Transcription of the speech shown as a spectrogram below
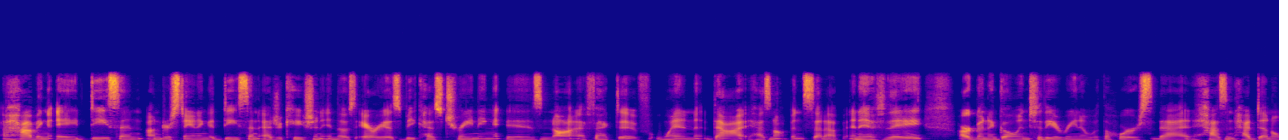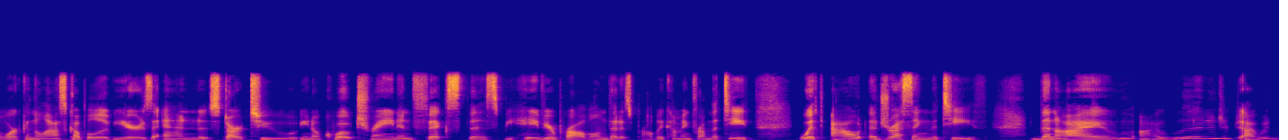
having a decent understanding, a decent education in those areas because training is not effective when that has not been set up. And if they are going to go into the arena with a horse that hasn't had dental work in the last couple of years and start to, you know, quote, train and fix this behavior problem that is probably coming from the teeth without addressing the teeth, then I I would I would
